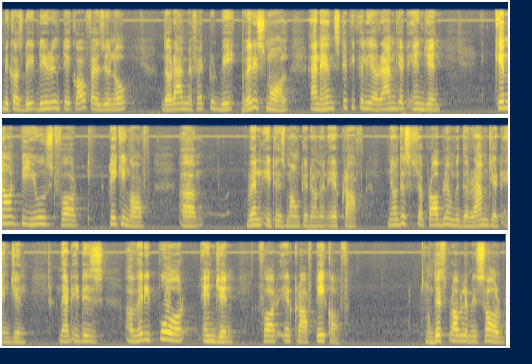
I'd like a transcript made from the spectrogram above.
because during takeoff as you know the ram effect would be very small and hence typically a ramjet engine cannot be used for taking off um, when it is mounted on an aircraft. Now, this is a problem with the ramjet engine that it is a very poor engine for aircraft takeoff. And this problem is solved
